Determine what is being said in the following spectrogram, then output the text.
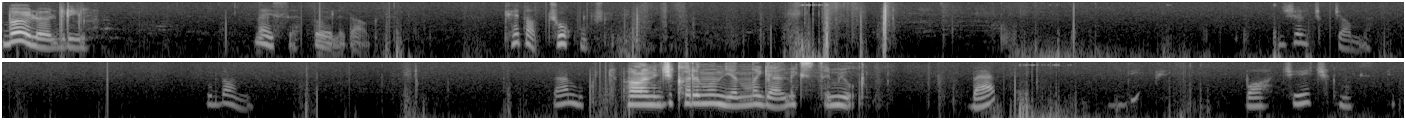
böyle öldüreyim. Neyse böyle daha güzel. Ketat çok güçlü. Dışarı çıkacağım ben. Buradan mı? Ben bu kütüphaneci karının yanına gelmek istemiyorum. Ben gidip bahçeye çıkmak istiyorum.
